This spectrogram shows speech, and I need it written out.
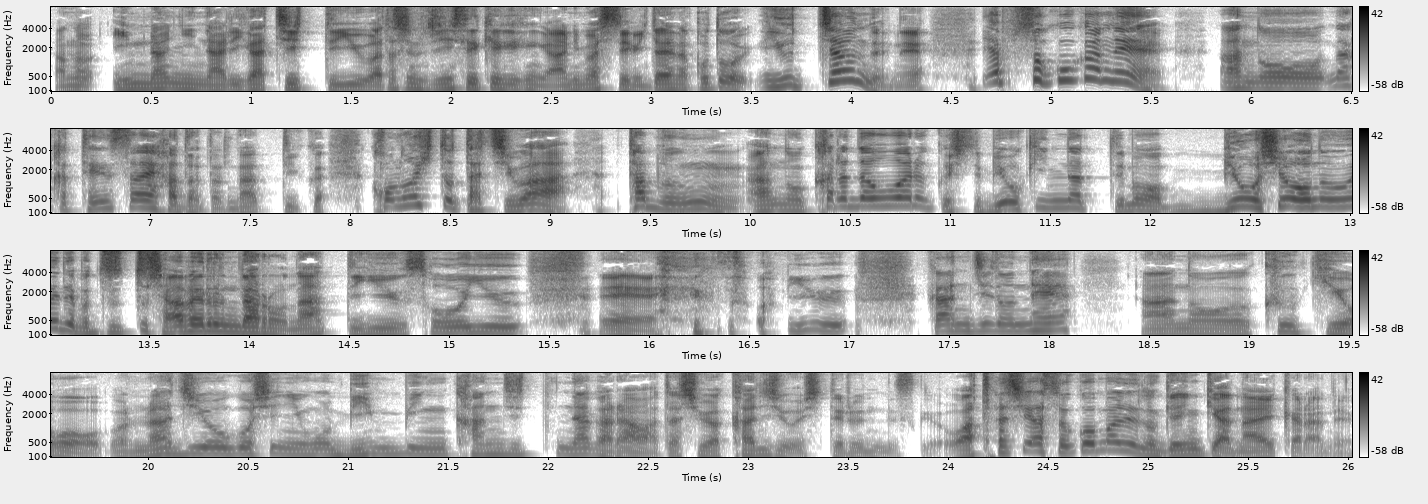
あの淫乱になりがちっていう私の人生経験がありましてみたいなことを言っちゃうんだよね。やっぱそこがねあのなんか天才肌だなっていうかこの人たちは多分あの体を悪くして病気になっても病床の上でもずっと喋るんだろうなっていう そういう、えーそういう感じのねあの空気をラジオ越しにもビンビン感じながら私は家事をしてるんですけど私はそこまでの元気はないからね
